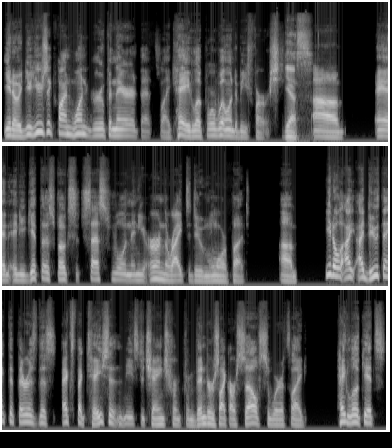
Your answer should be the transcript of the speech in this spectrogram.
You know, you usually find one group in there that's like, "Hey, look, we're willing to be first. Yes. Um, and and you get those folks successful, and then you earn the right to do more. But um, you know, I I do think that there is this expectation that needs to change from from vendors like ourselves, to where it's like, hey, look, it's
